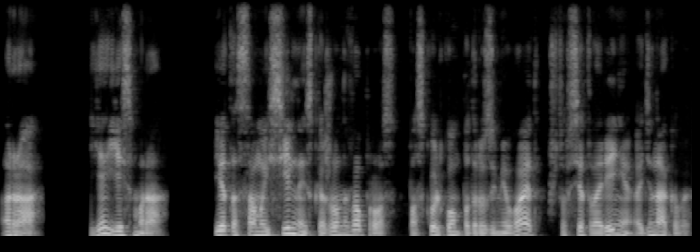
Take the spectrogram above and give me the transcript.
Ра. Я есть мра. И это самый сильный искаженный вопрос, поскольку он подразумевает, что все творения одинаковы.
